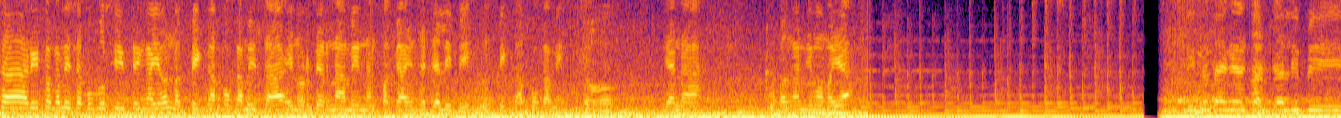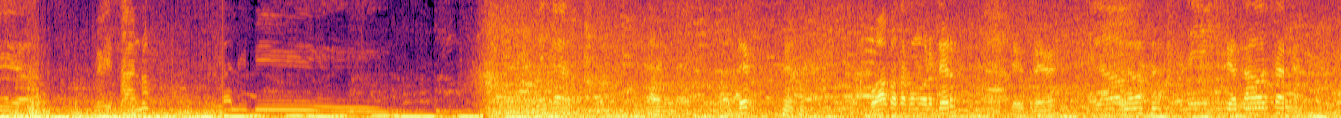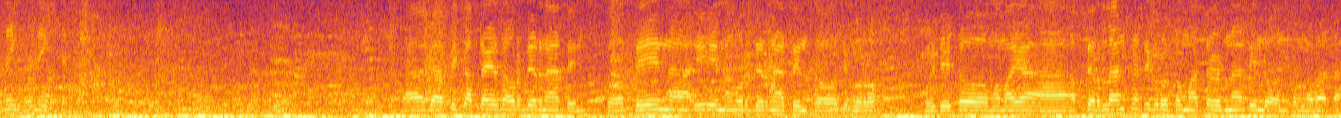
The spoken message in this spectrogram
ah, rito kami sa Bugo City ngayon. Mag-pick up po kami sa in-order namin ng pagkain sa Jollibee. Mag-pick up po kami. So, yan na. abangan niyo mamaya. Dito tayo ngayon sa Jollibee uh, Gaisano. Jollibee... Yes, sir. Ate. Buha pa sa kong order. Siyempre. Hello. Hello. Morning. Shout out sa... Morning, morning. Nag-pick up tayo sa order natin. So 10 uh, AM ang order natin. So siguro pwede ito mamaya ah, after lunch na siguro ito ma-serve natin doon sa mga bata.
